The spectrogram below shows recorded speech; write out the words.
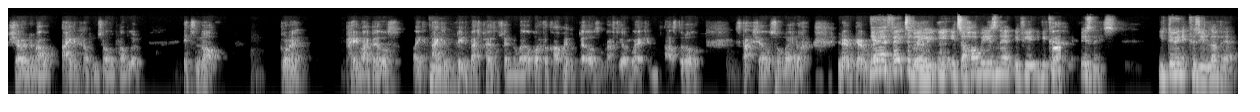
showing them how I can help them solve a problem, it's not gonna pay my bills. Like mm. I can be the best person in the world, but if I can't pay my bills, I'm gonna have to go and work in Asda or stack shelves somewhere, or you know, go. yeah, effectively, it's a hobby, isn't it? If you if you can't yeah. Business, you're doing it because you love it.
